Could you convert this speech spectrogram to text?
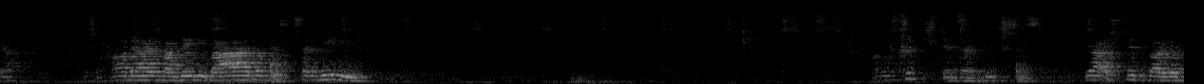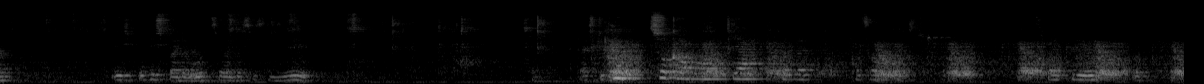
Ja. Oh, da, das war ein Baby. War, warum ist es ein Baby? Warum krieg ich denn da nichts? Ja, ich bin bei dem. Ich bin nicht bei der Ozean, das ist ein See. Zuckerrohr, und ja, können wir versorgt. Zwei Kühe und äh,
